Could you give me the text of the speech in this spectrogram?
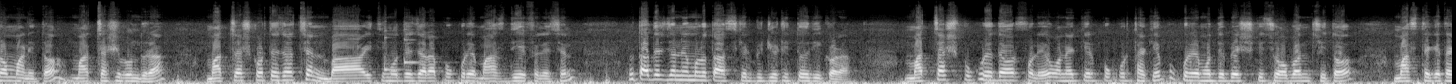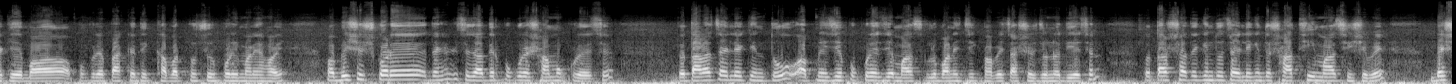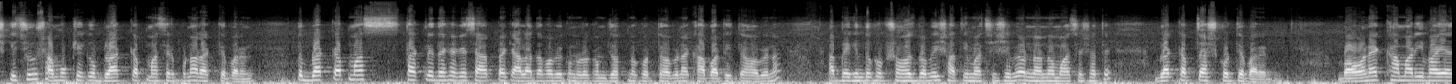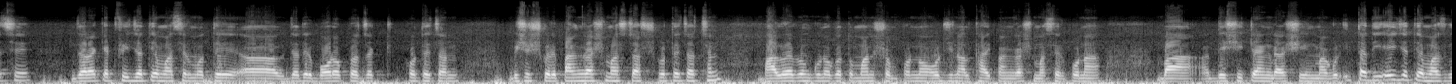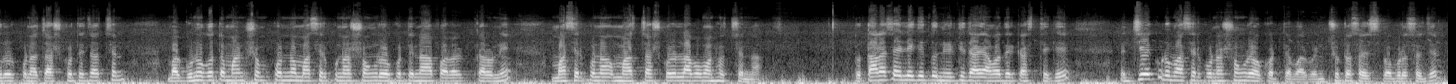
সম্মানিত মাছ চাষি বন্ধুরা, মাছ চাষ করতে যাচ্ছেন বা ইতিমধ্যে যারা পুকুরে মাছ দিয়ে ফেলেছেন, তো তাদের জন্য মূলত আজকের ভিডিওটি তৈরি করা। মাছ চাষ পুকুরে দেওয়ার ফলে অনেকের পুকুর থাকে, পুকুরের মধ্যে বেশ কিছু অবাঞ্ছিত মাছ থেকে থাকে বা পুকুরে প্রাকৃতিক খাবার প্রচুর পরিমাণে হয় বা বিশেষ করে দেখা গেছে যাদের পুকুরে শামুক রয়েছে, তো তারা চাইলে কিন্তু আপনি যে পুকুরে যে মাছগুলো বাণিজ্যিকভাবে চাষের জন্য দিয়েছেন, তো তার সাথে কিন্তু চাইলে কিন্তু সাথী মাছ হিসেবে বেশ কিছু সামুখিক ও ব্ল্যাক কাপ মাছের পোনা রাখতে পারেন। তো ব্ল্যাক কাপ মাছ থাকলে দেখা গেছে আপনাকে আলাদাভাবে কোনো রকম যত্ন করতে হবে না, খাবার দিতে হবে না। আপনি কিন্তু খুব সহজভাবেই সাথী মাছ হিসেবে অন্যান্য মাছের সাথে ব্ল্যাক কাপ চাষ করতে পারেন। বা অনেক খামারি ভাই আছে যারা ক্যাটফিশ জাতীয় মাছের মধ্যে যাদের বড় প্রজেক্ট করতে চান, বিশেষ করে পাঙ্গাস মাছ চাষ করতে চাচ্ছেন, ভালো এবং গুণগত মানসম্পন্ন অরিজিনাল থাই পাঙ্গাস মাছের পোনা বা দেশি ট্যাংরা, শিং, মাগুর ইত্যাদি এই জাতীয় মাছগুলোর পোনা চাষ করতে চাচ্ছেন বা গুণগত মানসম্পন্ন মাছের পোনা সংগ্রহ করতে না পারার কারণে মাছের পোনা, মাছ চাষ করে লাভবান হচ্ছেন না। তো তারা চাইলে কিন্তু নির্দ্বিধায় আমাদের কাছ থেকে যে কোনো মাছের পোনা সংগ্রহ করতে পারবেন, ছোটো সাইজ বা বড়ো সাইজের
